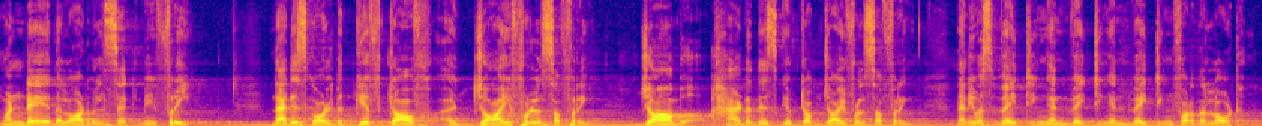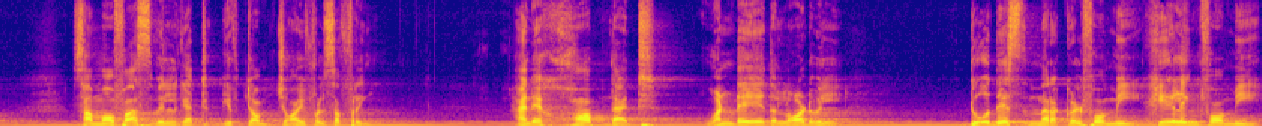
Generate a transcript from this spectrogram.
One day the Lord will set me free. That is called the gift of uh, joyful suffering. Job had this gift of joyful suffering. Then he was waiting and waiting and waiting for the Lord. Some of us will get gift of joyful suffering. And I hope that one day the Lord will do this miracle for me, healing for me,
